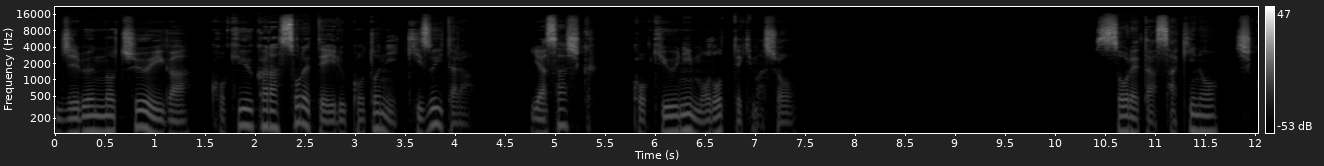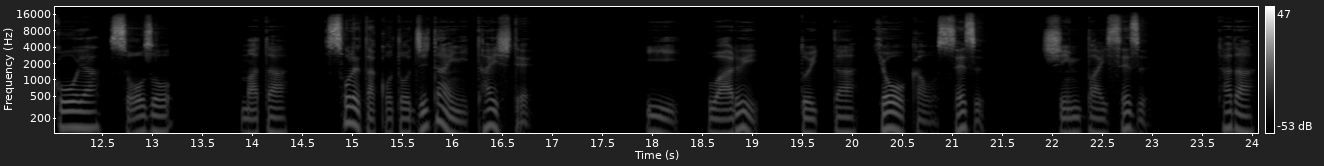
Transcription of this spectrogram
自分の注意が呼吸からそれていることに気づいたら、優しく呼吸に戻ってきましょう。それた先の思考や想像、またそれたこと自体に対して、いい、悪いといった評価をせず、心配せず、ただ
